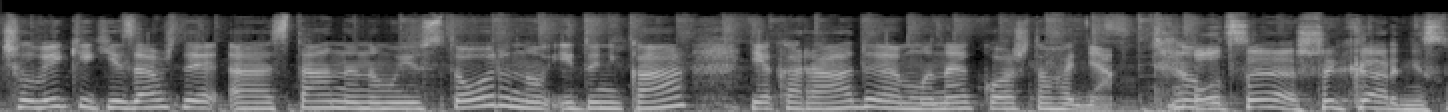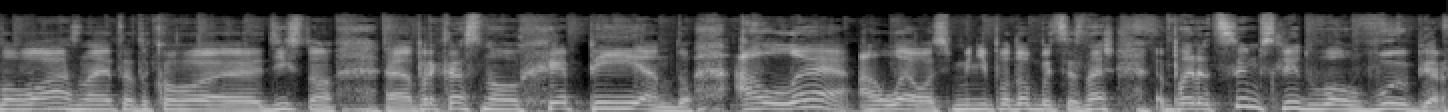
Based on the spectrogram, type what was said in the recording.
Чоловік, який завжди е, стане на мою сторону, і донька, яка радує мене кожного дня. Ну Оце шикарні слова, знаєте, такого е, дійсно е, прекрасного хеппі-енду. Але, але ось мені подобається, знаєш, перед цим слідував вибір,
